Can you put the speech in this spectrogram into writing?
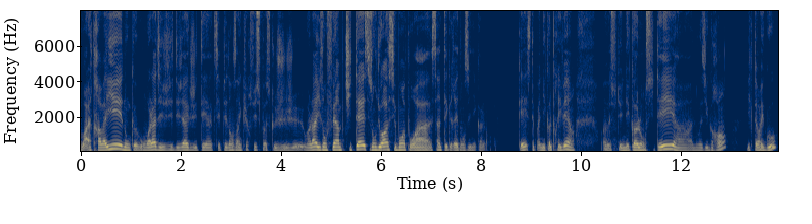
voilà, travailler. Donc, bon, voilà, j'ai- déjà que j'étais acceptée dans un cursus parce que, je, je- voilà, ils ont fait un petit test. Ils ont dit, ah, c'est bon, elle pourra s'intégrer dans une école. Ok, c'était pas une école privée. hein. C'était une école en cité, à Noisy-Grand, Victor Hugo.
